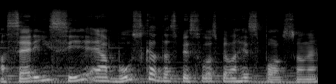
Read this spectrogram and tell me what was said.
a série em si é a busca das pessoas pela resposta, né?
